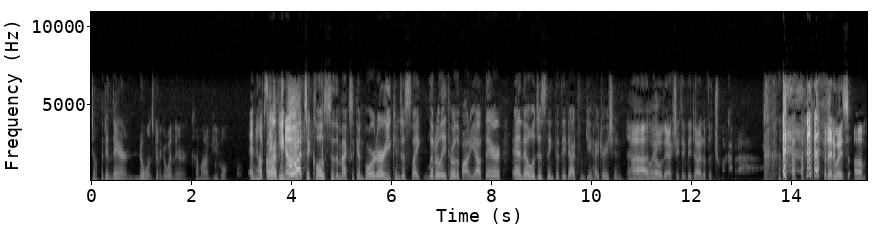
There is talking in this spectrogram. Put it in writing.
dump it in there. No one's gonna go in there. Come on, people. in hopes Or that if you, you go out to close to the Mexican border, you can just like literally throw the body out there, and they will just think that they died from dehydration. Oh, uh, boy. no, they actually think they died of the chupacabra. but anyways, um,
